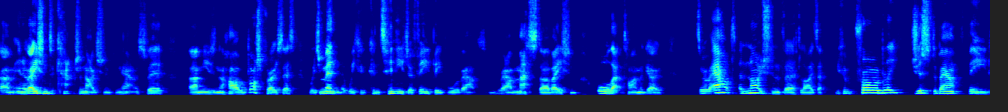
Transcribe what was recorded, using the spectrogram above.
um, innovation to capture nitrogen from the atmosphere um, using the Haber-Bosch process, which meant that we could continue to feed people without, without mass starvation all that time ago. So without a nitrogen fertilizer, you can probably just about feed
